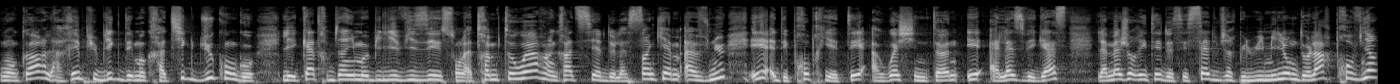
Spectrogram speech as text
ou encore la République démocratique du Congo. Les quatre biens immobiliers visés sont la Trump Tower, un gratte-ciel de la 5e avenue et des propriétés à Washington et à Las Vegas. La majorité de ces 7,8 millions de dollars provient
